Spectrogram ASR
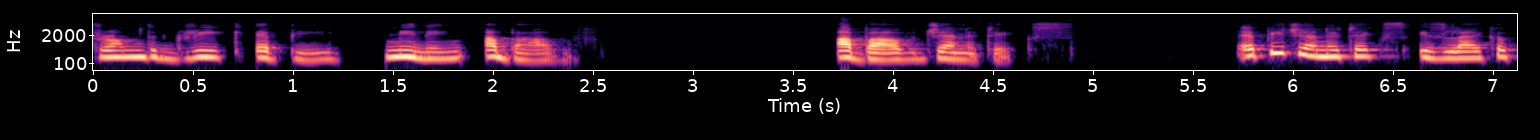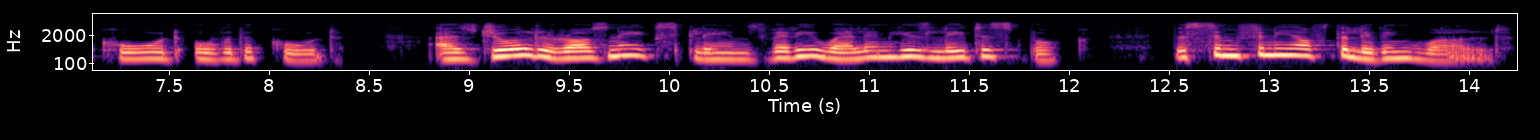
from the Greek epi, meaning above. Above genetics. Epigenetics is like a code over the code, as Joel de Rosnay explains very well in his latest book, The Symphony of the Living World.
